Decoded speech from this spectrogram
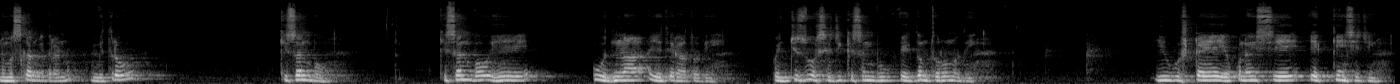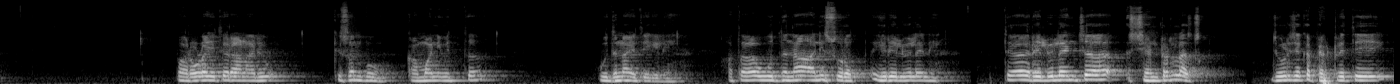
नमस्कार मित्रांनो मित्र किसन भाऊ. किसन भाऊ हे उधना येथे राहत होते. पंचवीस वर्षाची किसन भाऊ एकदम तरुण होते. ही गोष्ट आहे एकोणीसशे एक्क्याऐंशीची. पारोडा येथे राहणारे किसन भाऊ कामानिमित्त उधना येथे गेले. आता उधना आणि सुरत ही रेल्वे लाईन आहे. त्या रेल्वे लाईनच्या सेंटरलाच जेवढे एका फॅक्टरी ते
